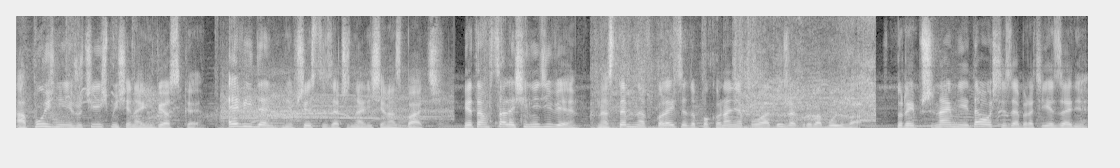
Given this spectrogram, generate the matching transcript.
a później rzuciliśmy się na ich wioskę. Ewidentnie wszyscy zaczynali się nas bać. Ja tam wcale się nie dziwię. Następna w kolejce do pokonania była duża gruba bulwa, w której przynajmniej dało się zebrać jedzenie.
